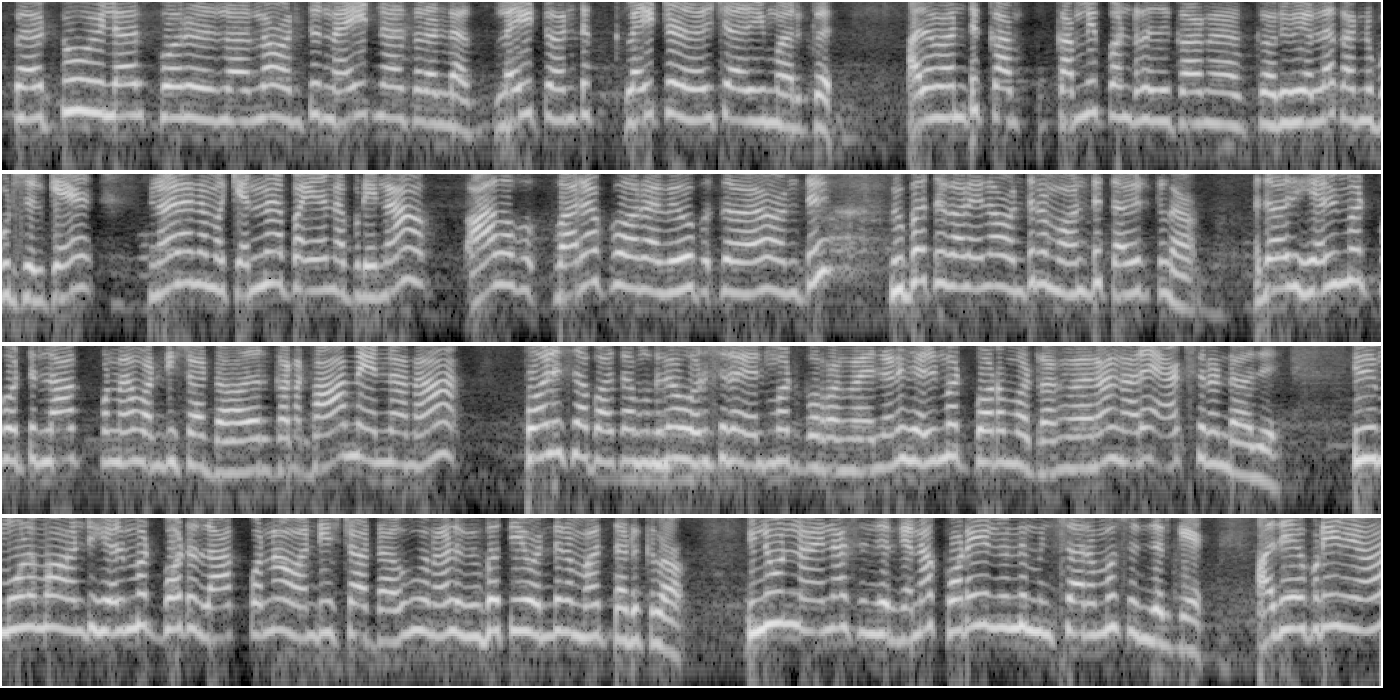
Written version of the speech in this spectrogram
இப்போ டூ வீலர் ஃபோர் வீலர்லாம் வந்துட்டு நைட் நேரத்தில் இல்லை. லைட் வந்துட்டு லைட்டோட வெளிச்சம் அதிகமாக இருக்குது அதை வந்துட்டு கம் கம்மி பண்ணுறதுக்கான கருவிகள்லாம் கண்டுபிடிச்சிருக்கேன். இதனால் நமக்கு என்ன பயன் அப்படின்னா ஆக வரப்போகிற விபத்துலாம் வந்துட்டு விபத்துகளையெல்லாம் வந்துட்டு நம்ம வந்துட்டு தவிர்க்கலாம். அதாவது ஹெல்மெட் போட்டு லாக் பண்ணால் வண்டி ஸ்டார்ட் ஆகும் அதற்கான காரணம் என்னன்னா போலீஸா பார்த்தா மட்டும்தான் ஒரு சில ஹெல்மெட் போடுறாங்க. இல்லைன்னா ஹெல்மெட் போட மாட்டாங்க அதனால நிறைய ஆக்சிடென்ட் ஆகுது. இது மூலமா வந்துட்டு ஹெல்மெட் போட்டு லாக் பண்ணா வண்டி ஸ்டார்ட் ஆகும் அதனால விபத்தையும் வந்துட்டு நம்ம தடுக்கலாம். இன்னொன்று நான் என்ன செஞ்சிருக்கேன்னா கொடையிலேருந்து மின்சாரமும் செஞ்சிருக்கேன். அது எப்படின்னா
